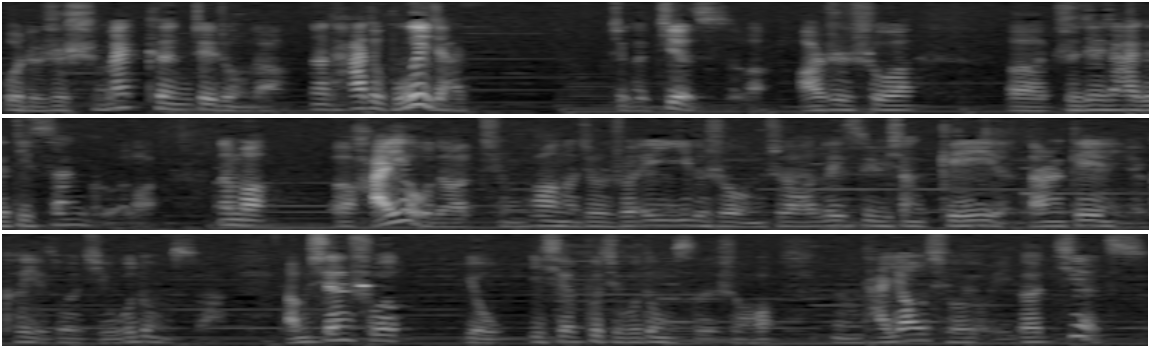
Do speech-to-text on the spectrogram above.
或者是 schmecken 这种的，那它就不会加这个介词了，而是说呃直接加一个第三格了。那么呃，还有的情况呢，就是说 A 一的时候，我们知道类似于像 gain，当然 gain 也可以做及物动词啊。咱们先说有一些不及物动词的时候，嗯，它要求有一个介词，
